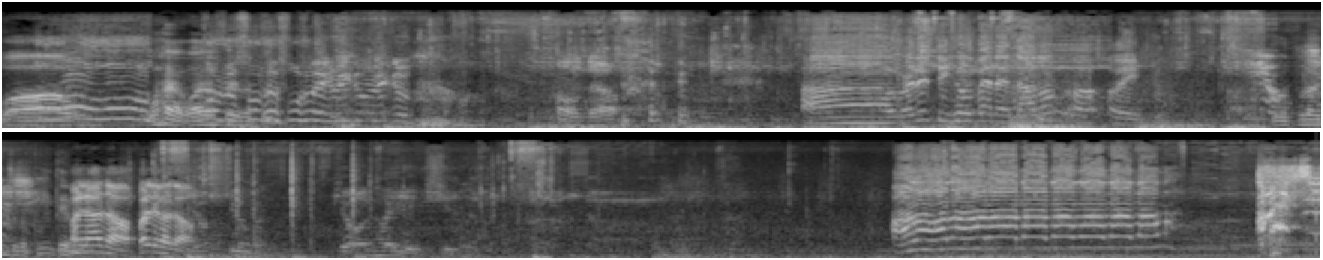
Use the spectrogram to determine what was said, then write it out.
와우 와 와였어요. 리글, 리글. Oh no. 아, ready to heal Ben and 나도? 어, wait. 이거 브란치가 핑 때문에. 빨리 하자 빨리 가자 변화의 아나, 아나, 아나, 아나, 아나, 아나, 아나. 아씨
